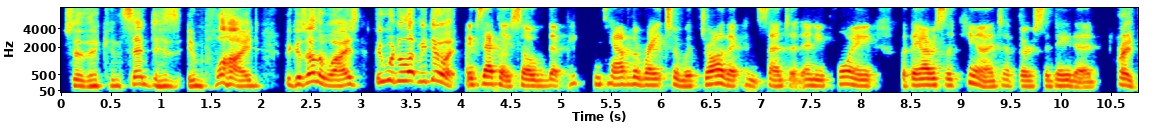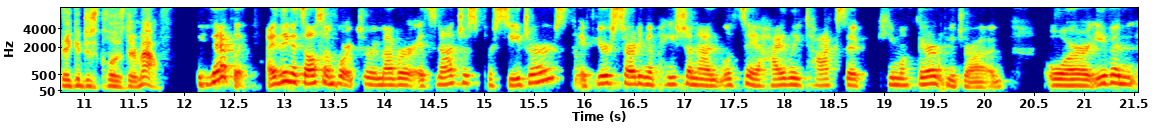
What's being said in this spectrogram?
so the consent is implied because otherwise they wouldn't let me do it. Exactly. So that patients have the right to withdraw that consent at any point, but they obviously can't if they're sedated. Right. They could just close their mouth. Exactly. I think it's also important to remember it's not just procedures. If you're starting a patient on, let's say, a highly toxic chemotherapy drug, or even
